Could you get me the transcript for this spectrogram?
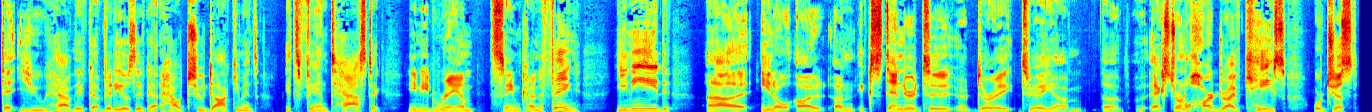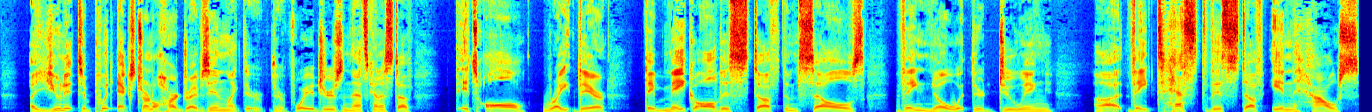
that you have. They've got videos, they've got how to documents. It's fantastic. You need RAM, same kind of thing. You need uh, you know, uh, an extender to to a, to a um, uh, external hard drive case, or just a unit to put external hard drives in, like their their Voyagers and that kind of stuff. It's all right there. They make all this stuff themselves. They know what they're doing. Uh, they test this stuff in house.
